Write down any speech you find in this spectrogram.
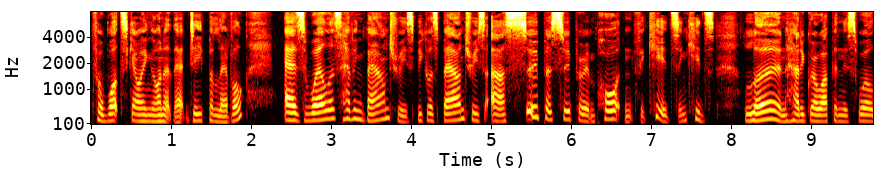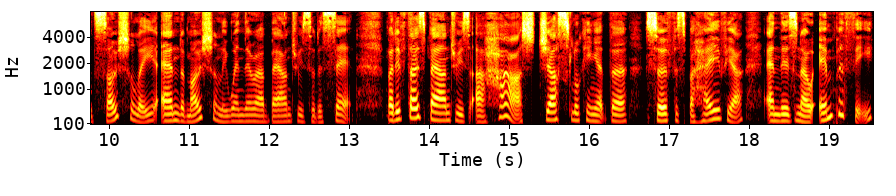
for what's going on at that deeper level as well as having boundaries because boundaries are super, super important for kids. And kids learn how to grow up in this world socially and emotionally when there are boundaries that are set. But if those boundaries are harsh, just looking at the surface behavior and there's no empathy,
